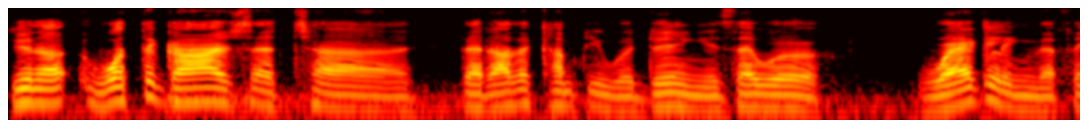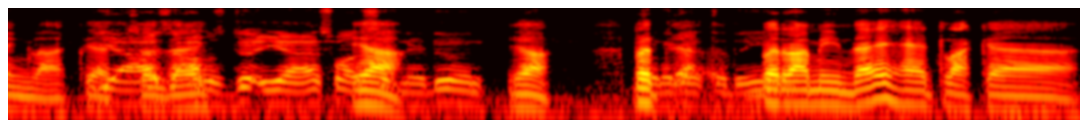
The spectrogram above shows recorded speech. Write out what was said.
you know, what the guys at uh, that other company were doing is they were waggling the thing like that. yeah, so I was, they, I was do- yeah, that's what I was sitting there doing. Yeah, but I uh, but. I mean, they had like a,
